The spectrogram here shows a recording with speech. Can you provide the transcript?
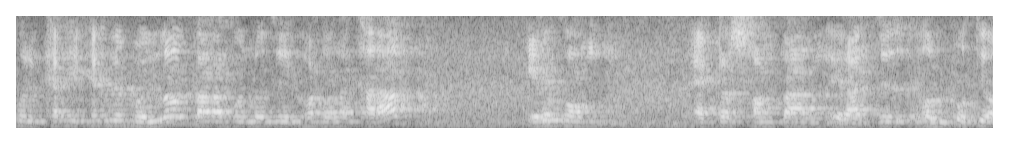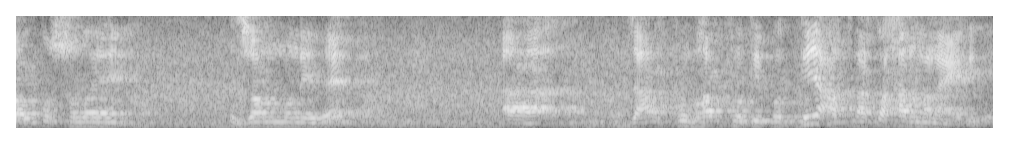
পরীক্ষা নিরীক্ষা করে বলল, তারা বলল যে ঘটনা খারাপ। এরকম একটা সন্তান এ রাজ্যের অল্প অতি অল্প সময়ে জন্ম নেবে যার প্রভাব প্রতিপত্তি আপনাকে হার মানায় দিবে।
